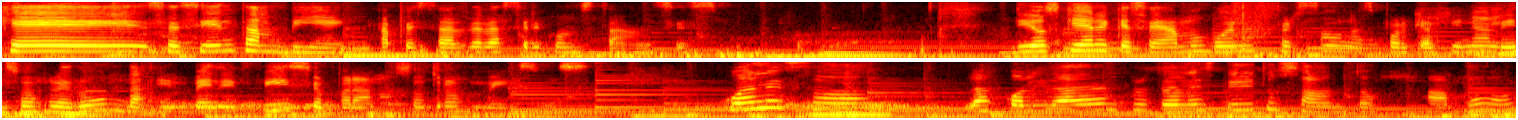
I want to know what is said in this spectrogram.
que se sientan bien a pesar de las circunstancias. Dios quiere que seamos buenas personas porque al final eso redunda en beneficio para nosotros mismos. ¿Cuáles son las cualidades del fruto del Espíritu Santo? Amor.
